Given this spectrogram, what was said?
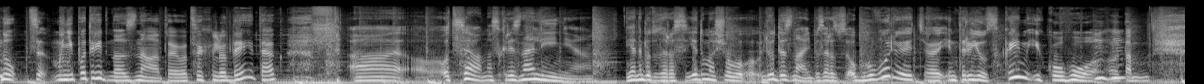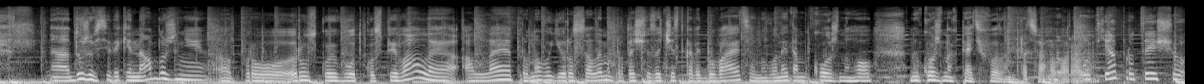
Ну, це мені потрібно знати оцих людей, так? А, оця наскрізна лінія. Я не буду зараз. Я думаю, що люди знають, бо зараз обговорюють е, інтерв'ю з ким і кого. Е, Там дуже всі такі набожні е, про русську водку співали, але про новий Єрусалим, про те, що зачистка відбувається, ну вони там кожного, ну кожних п'ять хвилин про це Ну, говорили. от я про те, що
